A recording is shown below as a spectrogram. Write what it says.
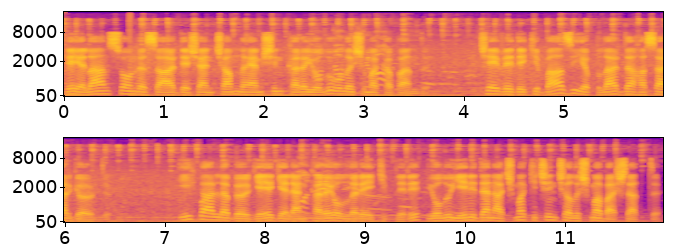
Heyelan sonrası Ardeşen Çamlıhemşin karayolu ulaşıma kapandı. Çevredeki bazı yapılar da hasar gördü. İhbarla bölgeye gelen karayolları ekipleri, yolu yeniden açmak için çalışma başlattı.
